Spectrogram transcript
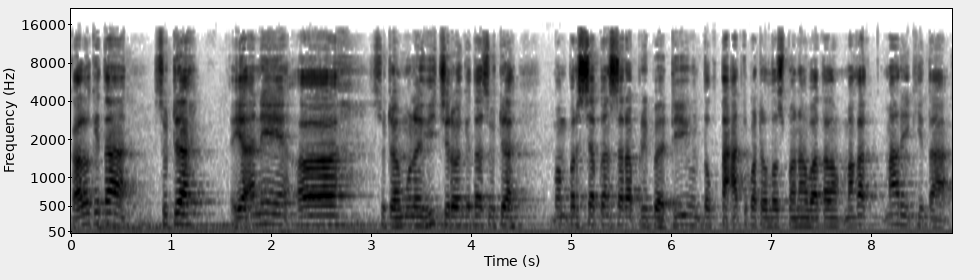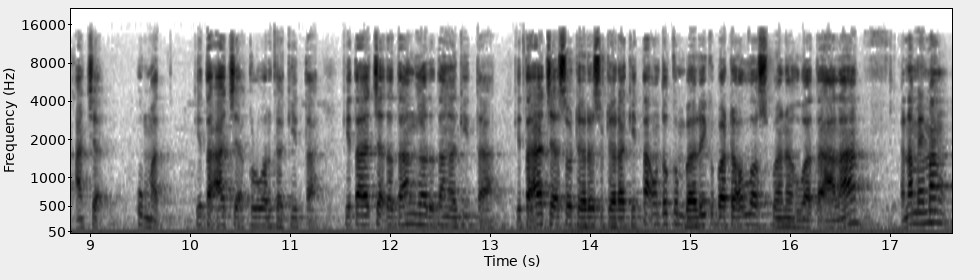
Kalau kita sudah yakni uh, sudah mulai hijrah, kita sudah mempersiapkan secara pribadi untuk taat kepada Allah Subhanahu wa taala, maka mari kita ajak umat kita ajak keluarga kita, kita ajak tetangga-tetangga kita, kita ajak saudara-saudara kita untuk kembali kepada Allah Subhanahu wa taala karena memang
